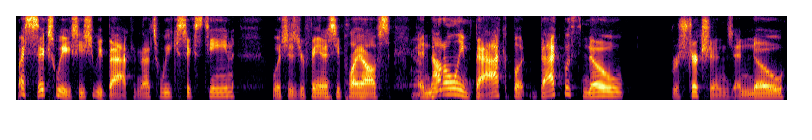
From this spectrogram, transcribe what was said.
by six weeks, he should be back. And that's week 16, which is your fantasy playoffs. Yeah. And not only back, but back with no restrictions and no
